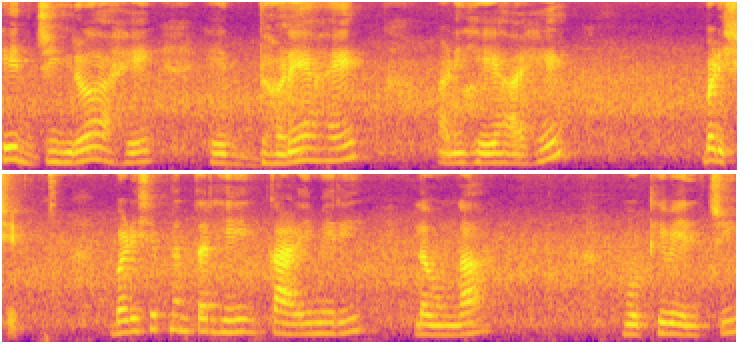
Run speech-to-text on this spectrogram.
हे जिरं आहे हे धणे आहे आणि हे आहे बडीशेप. बडीशेपनंतर ही काळी मिरी लवंगा मोठी वेलची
